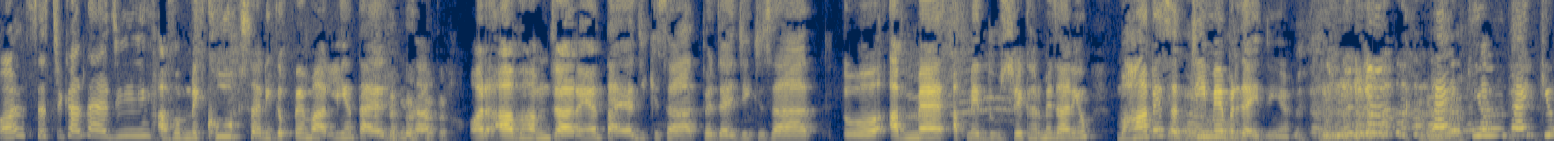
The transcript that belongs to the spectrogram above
और सत ताया जी। अब हमने खूब सारी गप्पे मार ली हैं ताया जी के साथ। और अब हम जा रहे हैं ताया जी के साथ फिर जय जी के साथ। तो अब मैं अपने दूसरे घर में जा रही हूँ वहाँ पे सच्ची में भरजाई जी हैं। थैंक यू थैंक यू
